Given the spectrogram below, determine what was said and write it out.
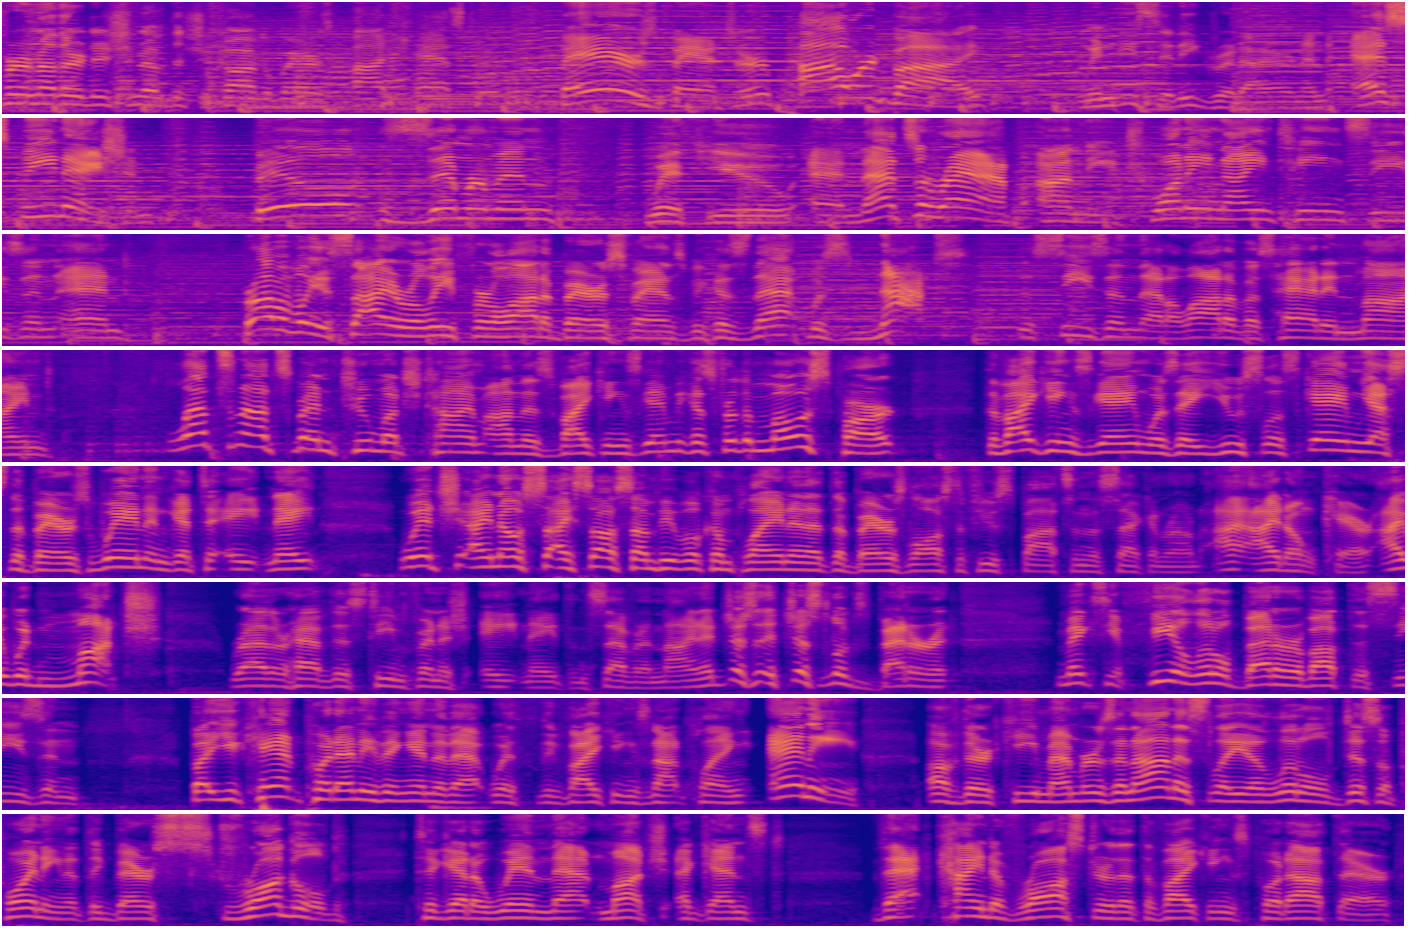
For another edition of the Chicago Bears podcast, Bears Banter, powered by Windy City Gridiron and SB Nation. Bill Zimmerman with you, and that's a wrap on the 2019 season, and probably a sigh of relief for a lot of Bears fans because that was not the season that a lot of us had in mind let's not spend too much time on this Vikings game because for the most part, the Vikings game was a useless game. Yes, the Bears win and get to 8 and 8, which I know I saw some people complaining that the Bears lost a few spots in the second round. I, I don't care. I would much rather have this team finish 8 and 8 than 7 and 9. It just it just looks better. It makes you feel a little better about the season. But you can't put anything into that with the Vikings not playing any of their key members and honestly a little disappointing that the Bears struggled to get a win that much against that kind of roster that the Vikings put out there.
